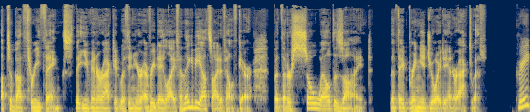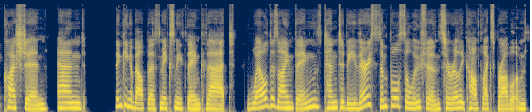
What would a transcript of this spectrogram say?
up to about three things that you've interacted with in your everyday life, and they could be outside of healthcare, but that are so well designed that they bring you joy to interact with? Great question. And thinking about this makes me think that well designed things tend to be very simple solutions to really complex problems.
